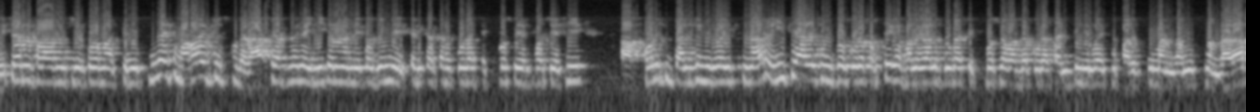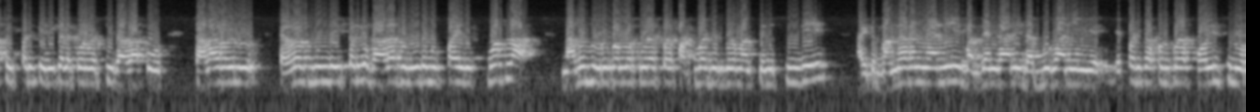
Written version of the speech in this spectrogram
విచారణ ప్రారంభించడం కూడా మనకు తెలుస్తుంది అయితే మరోవైపు చూసుకుంటే రాష్ట్ర వ్యాప్తంగా ఎన్నికల నేపథ్యంలో ఎక్కడికక్కడ కూడా చెక్ పోస్ట్ ఏర్పాటు చేసి ఆ, పోలీసులు తనిఖీ నిర్వహిస్తున్నారు. ఈసీ ఆదేశంతో కూడా ప్రత్యేక బలగాలు కూడా చెక్ పోస్టుల వద్ద కూడా తనిఖీ నిర్వహిస్తున్న పరిస్థితి మనం గమనిస్తున్నాం. దాదాపు ఇప్పటికీ ఎన్నికల కూడా వచ్చి దాదాపు చాలా రోజులు తెరవక ముందు ఇప్పటికే దాదాపు నూట ముప్పై ఐదు కోట్ల నగదు రూపంలో కూడా ఇప్పుడు పట్టుబడినట్టు కూడా మనకు తెలుస్తుంది. అయితే బంగారం కానీ మద్యం కానీ డబ్బు కానీ ఎప్పటికప్పుడు కూడా పోలీసులు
